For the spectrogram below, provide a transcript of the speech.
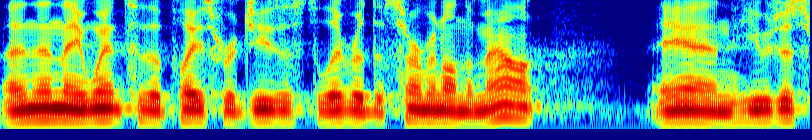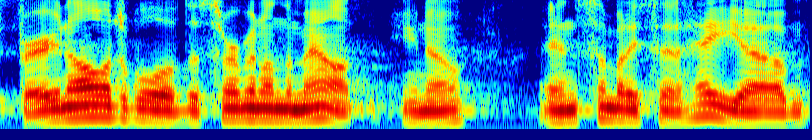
And then they went to the place where Jesus delivered the Sermon on the Mount, and he was just very knowledgeable of the Sermon on the Mount, you know. And somebody said, Hey, um,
